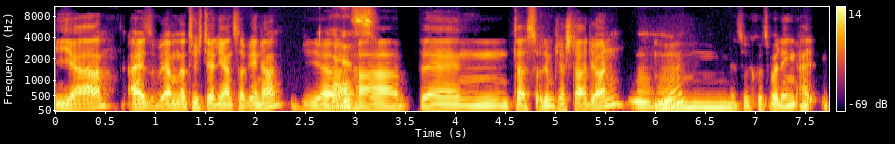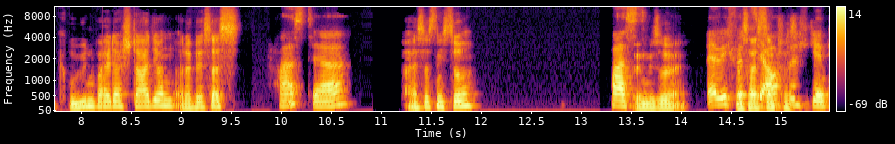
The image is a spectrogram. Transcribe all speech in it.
Ja, also wir haben natürlich die Allianz Arena. Wir yes. haben das Olympiastadion. Mhm. Hm, jetzt muss ich kurz überlegen. Halt, Grünwalder Stadion oder wie ist das? Fast, ja. Heißt das nicht so? Fast. Irgendwie so. Äh, ich würde es ja auch durchgehen.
